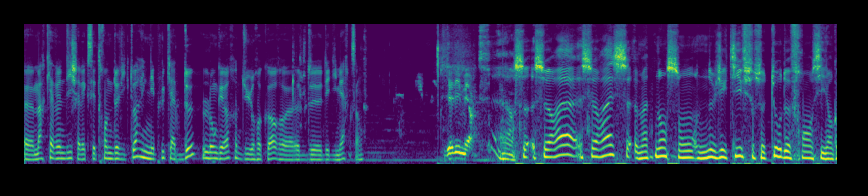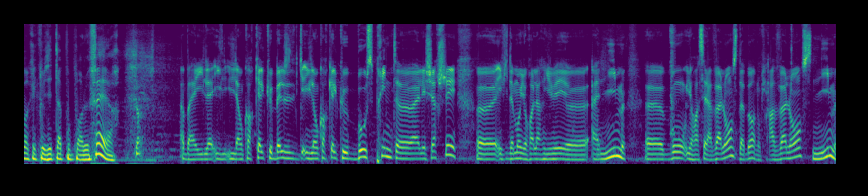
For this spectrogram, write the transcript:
Mark Cavendish avec ses 32 victoires, il n'est plus qu'à deux longueurs du record de- d'Eddy Merckx. hein. Il y a des Merckx. Alors, se- sera- serait-ce maintenant son objectif sur ce Tour de France? Il y a encore quelques étapes pour pouvoir le faire. Ah bah il a, encore quelques belles, il a encore quelques beaux sprints euh, à aller chercher. Euh, évidemment, il y aura l'arrivée euh, à Nîmes. Bon, il y aura c'est la Valence d'abord, donc il y aura Valence, Nîmes,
